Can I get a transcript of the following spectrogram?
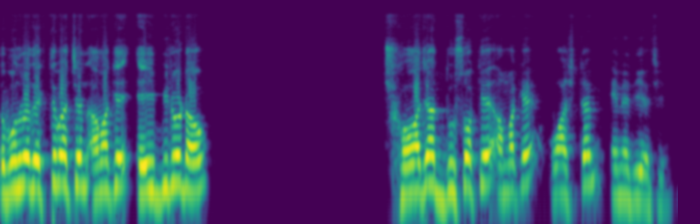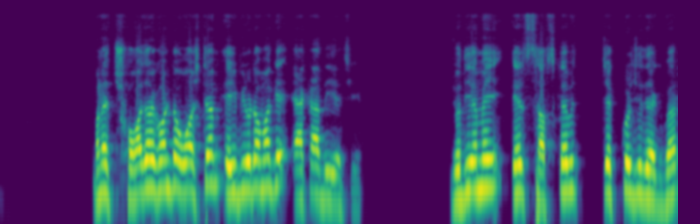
তো বন্ধুরা, দেখতে পাচ্ছেন আমাকে এই ভিডিওটাও ছ হাজার দুশোকে আমাকে ওয়াচ টাইম এনে দিয়েছে। মানে ছ হাজার ঘণ্টা ওয়াচ টাইম এই ভিডিওটা আমাকে একা দিয়েছে। যদি আমি এর সাবস্ক্রাইব চেক করি যদি একবার।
